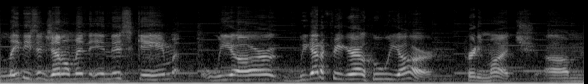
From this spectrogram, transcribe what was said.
ladies and gentlemen, in this game, we are we got to figure out who we are, pretty much. Um,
